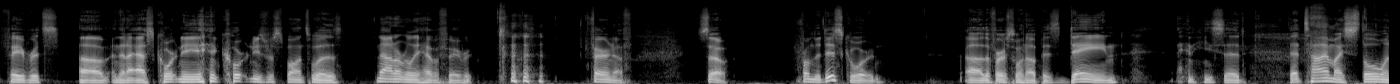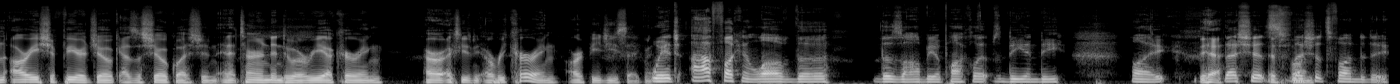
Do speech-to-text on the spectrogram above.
favorites. Um, and then I asked Courtney, and Courtney's response was, "No, I don't really have a favorite." Fair enough. So, from the Discord, uh, the first one up is Dane, and he said, "That time I stole an Ari Shaffir joke as a show question, and it turned into a reoccurring, or excuse me, a recurring RPG segment." Which I fucking love the the zombie apocalypse D and D. Like yeah, that shit's that shit's fun to do.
